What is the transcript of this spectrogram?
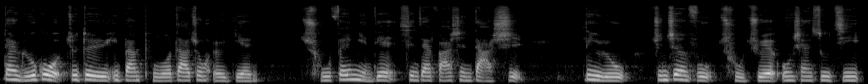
但如果就对于一般普罗大众而言，除非缅甸现在发生大事，例如军政府处决翁山苏基，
